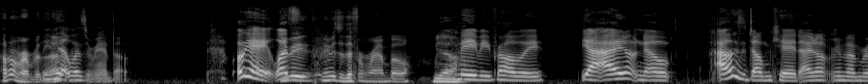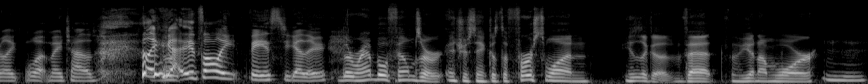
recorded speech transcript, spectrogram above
I don't remember maybe that. that wasn't Rambo. Okay, let's maybe maybe it's a different Rambo. yeah. Maybe, probably. Yeah, I don't know. I was a dumb kid. I don't remember like what my child like. It's all like phased together. The Rambo films are interesting because the first one, he's like a vet from the Vietnam War, Mm-hmm. and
